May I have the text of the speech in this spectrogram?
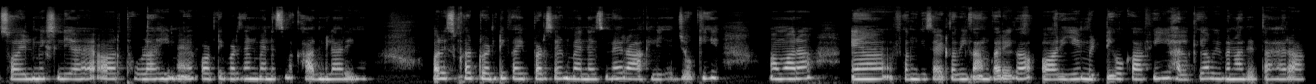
सॉइल मिक्स लिया है और थोड़ा ही मैं फोर्टी परसेंट मैंने इसमें खाद मिला रही हूँ। और इसका ट्वेंटी फाइव परसेंट मैंने इसमें राख लिया जो कि हमारा फंगीसाइड का भी काम करेगा और ये मिट्टी को काफ़ी हल्का भी बना देता है राख।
